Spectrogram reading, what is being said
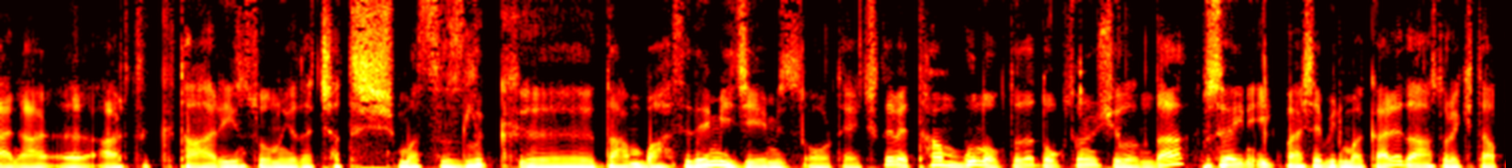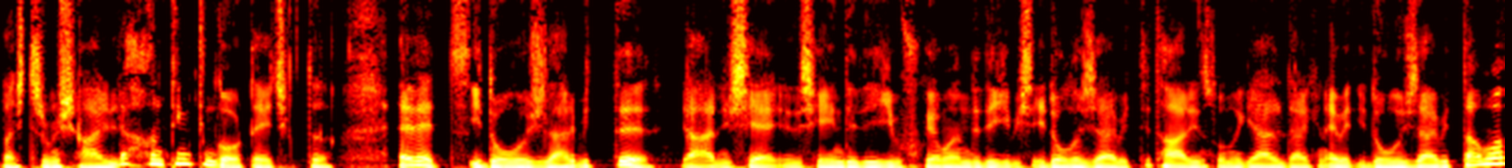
yani e, artık tarihin sonu ya da çatışmasızlıktan bahsedemeyeceğimiz ortaya çıktı ve tam bu noktada 93 yılında bu sefer ilk başta bir makale daha sonra kitaplaştırmış haliyle Huntington ortaya çıktı. Evet ideolojiler bitti. Yani şey şeyin dediği gibi Fukuyama'nın dediği gibi işte ideolojiler bitti. Tarihin sonu geldi derken evet ideolojiler bitti ama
